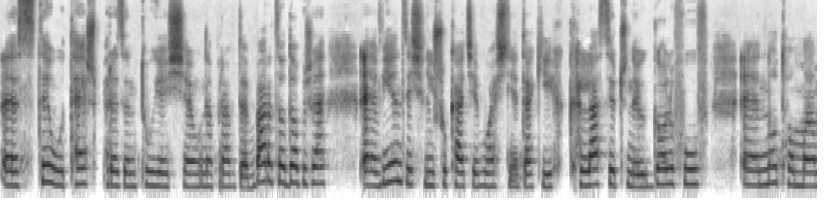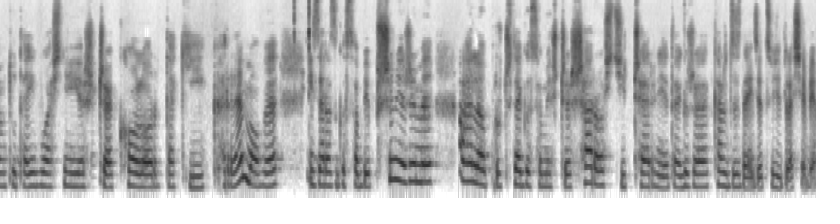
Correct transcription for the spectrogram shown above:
E, z tyłu też prezentuje się naprawdę bardzo dobrze, e, więc jeśli szukacie właśnie takich klasycznych golfów, no to mam tutaj właśnie jeszcze kolor taki kremowy i zaraz go sobie przymierzymy, ale oprócz tego są jeszcze szarości, czernie, także każdy znajdzie coś dla siebie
